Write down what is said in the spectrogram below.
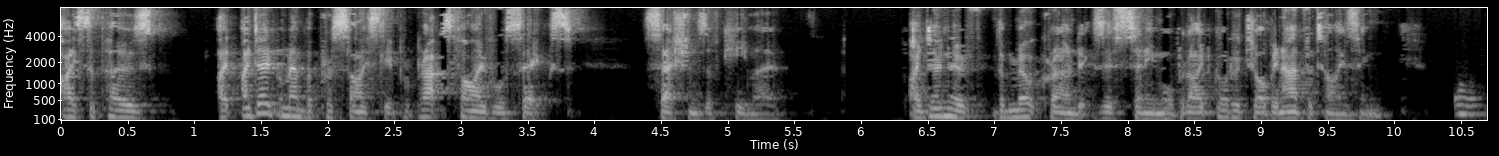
I suppose, I, I don't remember precisely, but perhaps five or six sessions of chemo. I don't know if the milk round exists anymore, but I'd got a job in advertising mm.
